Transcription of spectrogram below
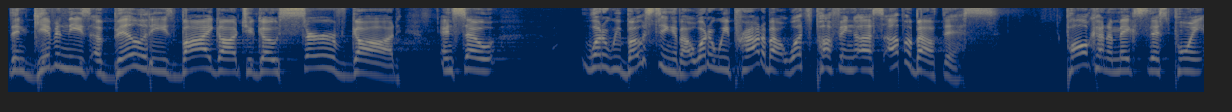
then given these abilities by God to go serve God. And so what are we boasting about? What are we proud about? What's puffing us up about this? Paul kind of makes this point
